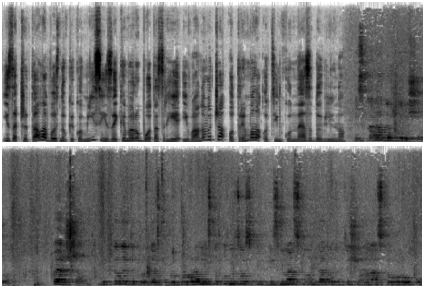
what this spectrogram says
і зачитала висновки комісії, за якими робота Сергія Івановича отримала оцінку незадовільно. Міська рада вирішила перше відхилити протест прокурора міста Кузнецовської від 18.05.2012 року.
